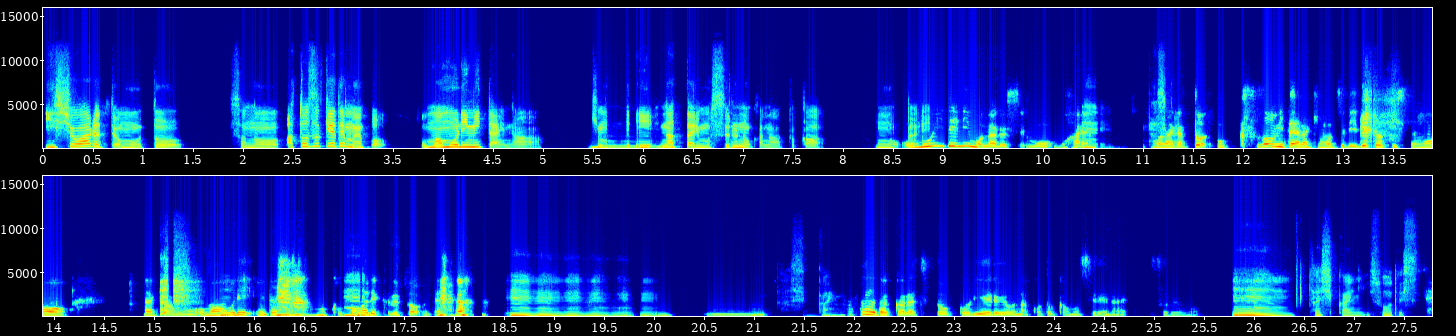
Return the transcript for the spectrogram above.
一生あるって思うと、その後付けでもやっぱお守りみたいな気持ちになったりもするのかなとか思ったり。思い出にもなるしもうもはや、うんもうなんかどもうクソみたいな気持ちで入れたとしてもなんかもうお守りみたいな もうここまで来るとみたいな、うんうんうんうんうんうん。うん、確かに。タトゥーだからちょっと起こり得るようなことかもしれないそれは。うん、確かにそうですね。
